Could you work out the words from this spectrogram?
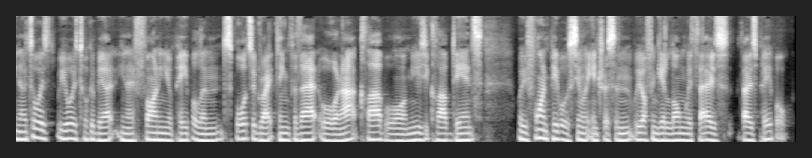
You know, it's always we always talk about you know finding your people, and sports a great thing for that, or an art club, or a music club, dance. We find people with similar interests, and we often get along with those those people.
